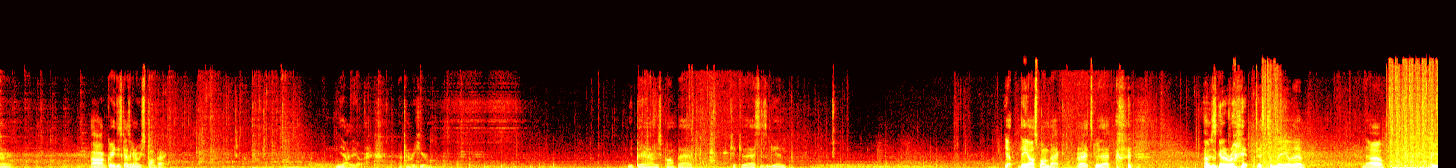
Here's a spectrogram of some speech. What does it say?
Alright. Oh, great. These guys are going to respawn back. Yeah, they are. I can already hear them. You better not respawn back. Kick your asses again. Yep, they all spawn back. Alright, screw that. I'm just gonna run it. There's too many of them. No. Are you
